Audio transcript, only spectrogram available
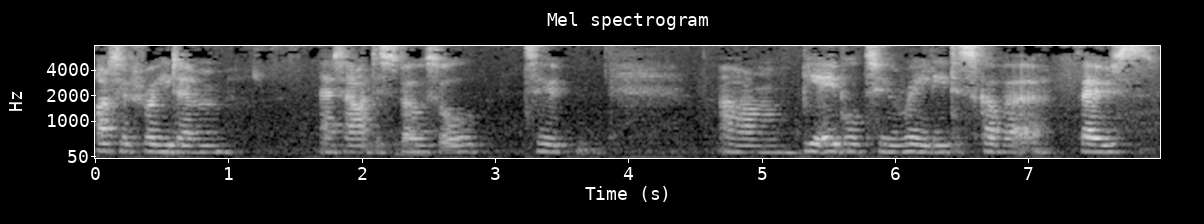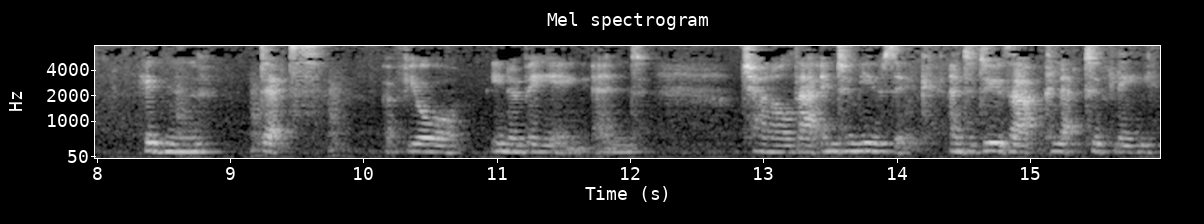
utter freedom at our disposal to um, be able to really discover those hidden depths of your inner being and channel that into music and to do that collectively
